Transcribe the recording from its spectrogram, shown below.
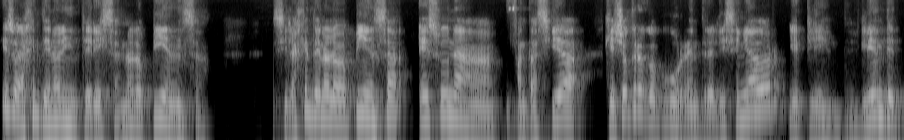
Eso a la gente no le interesa, no lo piensa. Si la gente no lo piensa, es una fantasía que yo creo que ocurre entre el diseñador y el cliente. El cliente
